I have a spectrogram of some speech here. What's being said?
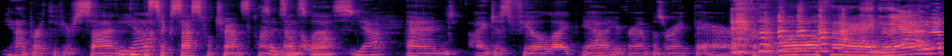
Yeah. the birth of your son, Yeah. a successful transplant Successful. nonetheless. Yeah. And I just feel like, yeah, your grandpa's right there for the whole thing, right? Yeah.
